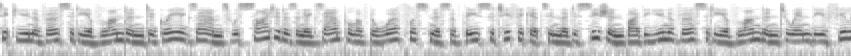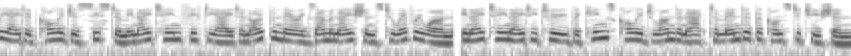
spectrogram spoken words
sit University of London degree exams was cited as an example of the worthlessness of these certificates in the decision by the University of London to end the affiliated colleges system in 1858 and open their examinations to everyone. In 1882 the King's College London Act amended the constitution.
